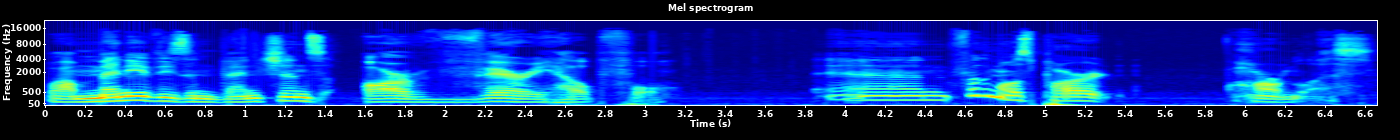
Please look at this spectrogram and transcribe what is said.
while many of these inventions are very helpful and for the most part harmless,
